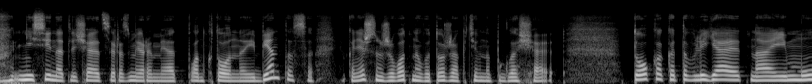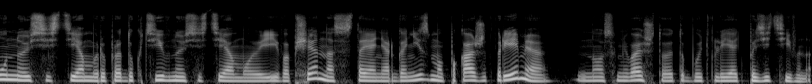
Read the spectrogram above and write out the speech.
не сильно отличается размерами от планктона и бентоса, и, конечно, животные его тоже активно поглощают. То, как это влияет на иммунную систему, репродуктивную систему и вообще на состояние организма, покажет время, но сомневаюсь, что это будет влиять позитивно.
